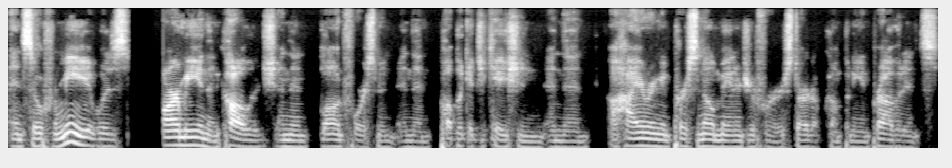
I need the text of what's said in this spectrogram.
And so for me it was army and then college and then law enforcement and then public education and then a hiring and personnel manager for a startup company in Providence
